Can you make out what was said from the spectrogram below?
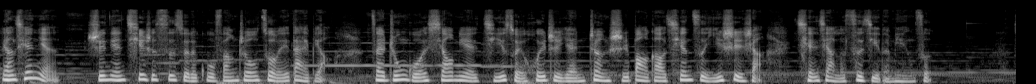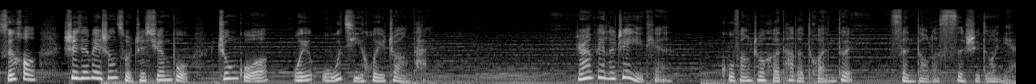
两千年，时年74岁的顾方舟作为代表，在中国消灭脊髓灰质炎证实报告签字仪式上签下了自己的名字。随后，世界卫生组织宣布中国为无脊灰状态。然而，为了这一天。顾方舟和他的团队奋斗了四十多年。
